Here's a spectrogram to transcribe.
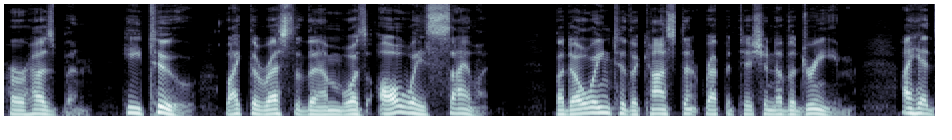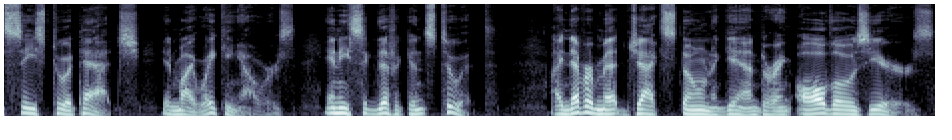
her husband. He, too, like the rest of them, was always silent, but owing to the constant repetition of the dream, I had ceased to attach, in my waking hours, any significance to it. I never met Jack Stone again during all those years,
